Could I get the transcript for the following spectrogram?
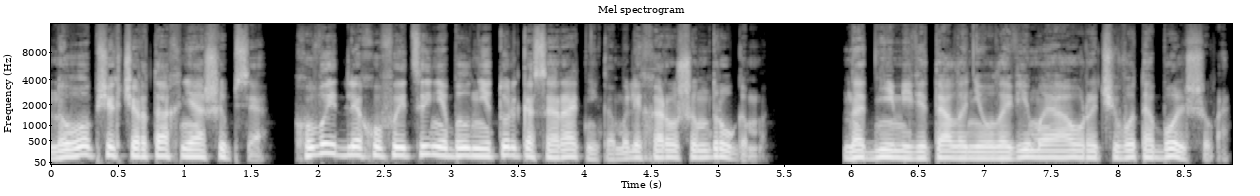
Но в общих чертах не ошибся. Хувей для Хуфэйциня был не только соратником или хорошим другом, над ними витала неуловимая аура чего-то большего.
